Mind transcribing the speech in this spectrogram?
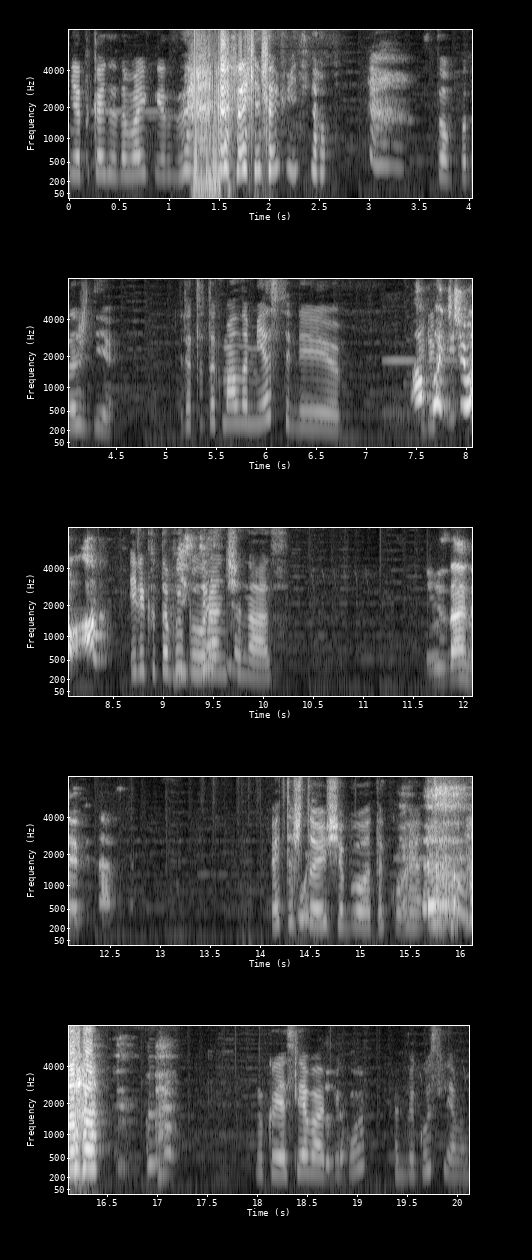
Нет, Катя, давай-ка это ненавидел. Стоп, подожди. Это тут так мало мест или... А Или- почему? А, Или кто-то выбыл раньше нас? Я не знаю, но я 15. Это что Ой. еще было такое? Ну-ка, я слева оббегу. Оббегу слева.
